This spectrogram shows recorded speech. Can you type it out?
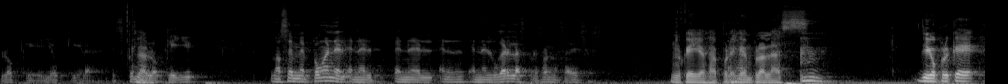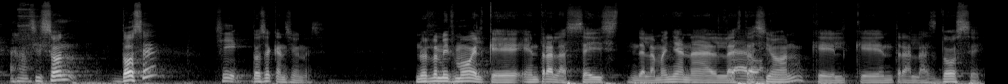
lo que yo quiera, es como Claro. lo que yo... No sé, me pongo en el, en, el, en, el, en, en el lugar de las personas a veces. Ok, o sea, por ejemplo, a las... Digo, porque si son 12, Sí, 12 canciones. No es lo mismo el que entra a las 6 de la mañana a la Claro. estación que el que entra a las 12,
